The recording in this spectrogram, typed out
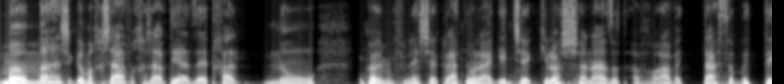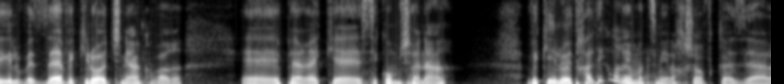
ממש, גם עכשיו חשבתי על זה, התחלנו מקודם לפני שהקלטנו להגיד שכאילו השנה הזאת עברה וטסה בטיל וזה, וכאילו עוד שנייה כבר אה, פרק אה, סיכום שנה. וכאילו התחלתי כבר עם עצמי לחשוב כזה על,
